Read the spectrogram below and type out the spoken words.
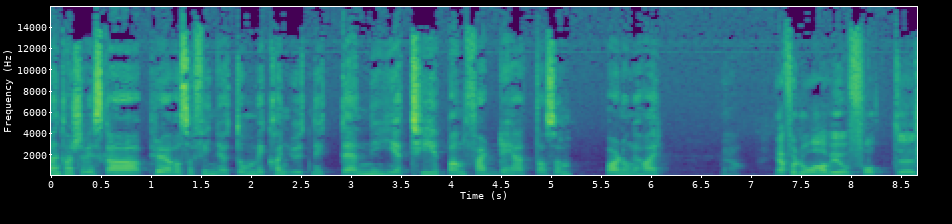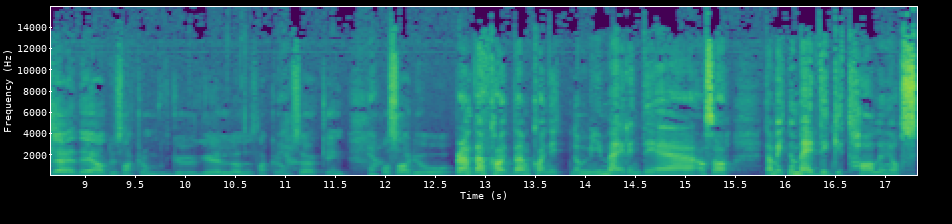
Men kanskje vi skal prøve oss å finne ut om vi kan utnytte de nye typene ferdigheter som barn og unge har. Ja. ja, for nå har vi jo fått eh, det, det, ja, Du snakker om Google, og du snakker om søking. Ja. Og så har du jo de, de, kan, de kan ikke noe mye mer enn det altså, De er ikke noe mer digitale enn oss,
